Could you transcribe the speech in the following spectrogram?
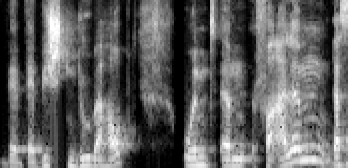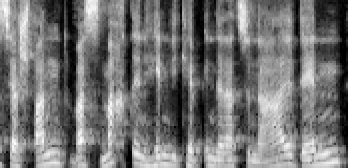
wer, wer bist denn du überhaupt? Und ähm, vor allem, das ist ja spannend, was macht denn Handicap International? Denn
